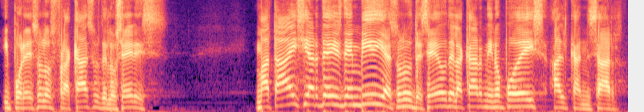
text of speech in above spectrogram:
y por eso los fracasos de los seres. Matáis y ardéis de envidia, son los deseos de la carne y no podéis alcanzar.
